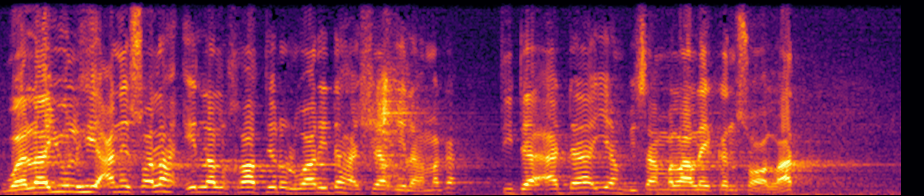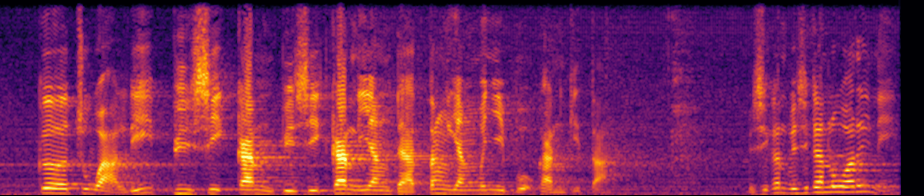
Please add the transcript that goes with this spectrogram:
Wala yulhi anis sholat ilal khatirul waridah asyaqilah maka tidak ada yang bisa melalaikan sholat kecuali bisikan-bisikan yang datang yang menyibukkan kita. Bisikan-bisikan luar ini.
